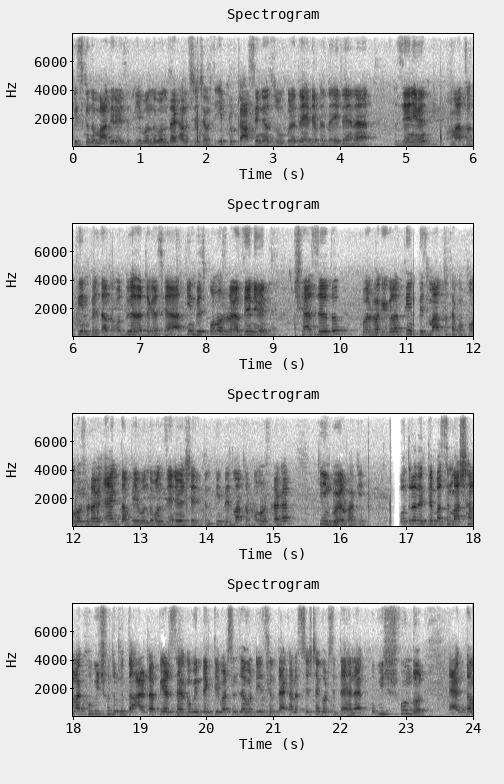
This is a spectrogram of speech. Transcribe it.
পিস কিন্তু মাদি রয়েছে। প্রিয় বন্ধুগণ, দেখানোর চেষ্টা করছি, একটু কাছে নিয়ে জুম করে দেখে দিয়ে আপনাদের এই দেন হ্যাঁ? যে নেবেন, মাত্র তিন পিস দাম দুই হাজার টাকা আছে হ্যাঁ? তিন পিস পনেরোশো টাকা, যে নেবেন। শেষ যেহেতু কোয়েল পাখিগুলো তিন পিস মাত্র থাকবে পনেরোশো টাকা একদম পেয়ে বন্ধুগণ যে নেবেন সে দিতেন। তিন পিস মাত্র পনেরোশো টাকা কিং কোয়েল পাখি। বন্ধুরা দেখতে পাচ্ছেন মার্শাল্লাহ খুবই সুন্দর কিন্তু আরেকটা পেয়ার জ্যাকোবিন দেখতে পাচ্ছেন যেমন ডিসেন দেখানোর চেষ্টা করছি। দেখেন হ্যাঁ, খুবই সুন্দর একদম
